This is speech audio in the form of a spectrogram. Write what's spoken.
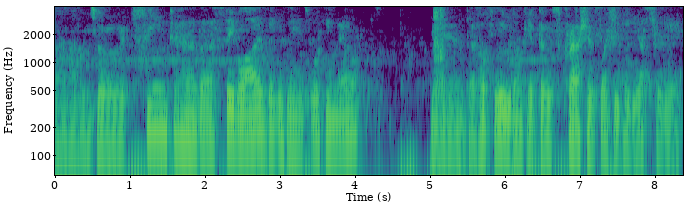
Um, so it seemed to have uh, stabilized. Everything is working now, and uh, hopefully we don't get those crashes like we did yesterday.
